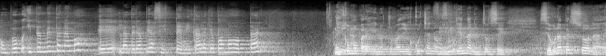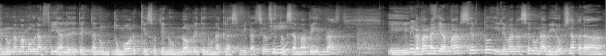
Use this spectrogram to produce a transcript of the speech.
un poco. Y también tenemos la terapia sistémica a la que podemos optar. Y como para que nuestros radioescuchas nos entiendan, entonces si a una persona en una mamografía le detectan un tumor, que eso tiene un nombre, tiene una clasificación, ¿cierto? Que se llama BIRRAS, y la van a llamar, ¿cierto? Y le van a hacer una biopsia para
